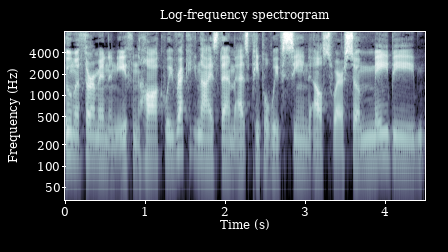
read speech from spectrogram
Uma Thurman and Ethan Hawke. We recognize them as people we've seen elsewhere. So maybe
